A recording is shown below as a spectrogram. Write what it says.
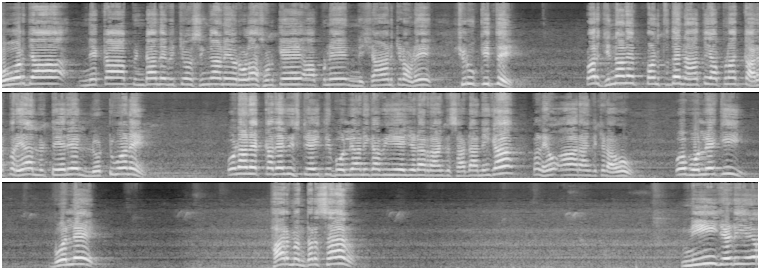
ਹੋਰ ਜਾਂ ਨੇਕਾ ਪਿੰਡਾਂ ਦੇ ਵਿੱਚੋਂ ਸਿੰਘਾਂ ਨੇ ਉਹ ਰੋਲਾ ਸੁਣ ਕੇ ਆਪਣੇ ਨਿਸ਼ਾਨ ਚੜਾਉਣੇ ਸ਼ੁਰੂ ਕੀਤੇ। ਪਰ ਜਿਨ੍ਹਾਂ ਨੇ ਪੰਥ ਦੇ ਨਾਂ ਤੇ ਆਪਣਾ ਘਰ ਭਰਿਆ, ਲੁਟੇਰੇ, ਲੋਟੂਆਂ ਨੇ, ਉਹਨਾਂ ਨੇ ਕਦੇ ਵੀ ਸਟੇਜ ਤੇ ਬੋਲਿਆ ਨਹੀਂਗਾ ਵੀ ਇਹ ਜਿਹੜਾ ਰੰਗ ਸਾਡਾ ਨਹੀਂਗਾ ਭਲੇ ਉਹ ਆ ਰੰਗ ਚੜਾਓ ਉਹ ਬੋਲੇ ਕੀ? ਬੋਲੇ ਹਰਮੰਦਰ ਸਾਹਿਬ ਨੀ ਜਿਹੜੀ ਹੈ,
